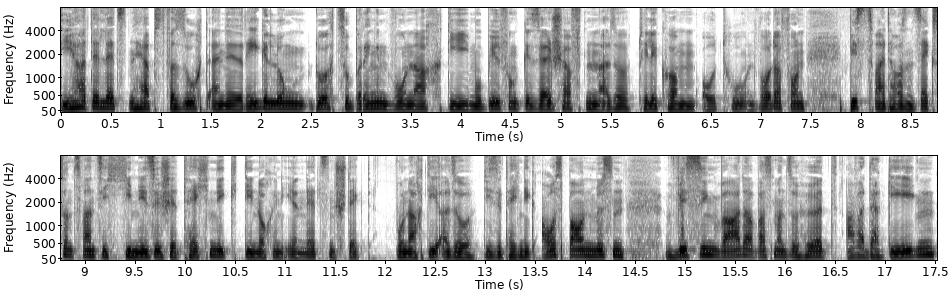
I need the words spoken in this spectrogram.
Die hatte letzten Herbst versucht, eine Regelung durchzubringen, wonach die Mobilfunkgesellschaften, also Telekom, O2 und Vodafone, bis 2026 chinesische Technik, die noch in ihren Netzen steckt, wonach die also diese Technik ausbauen müssen. Wissing war da, was man so hört, aber dagegen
